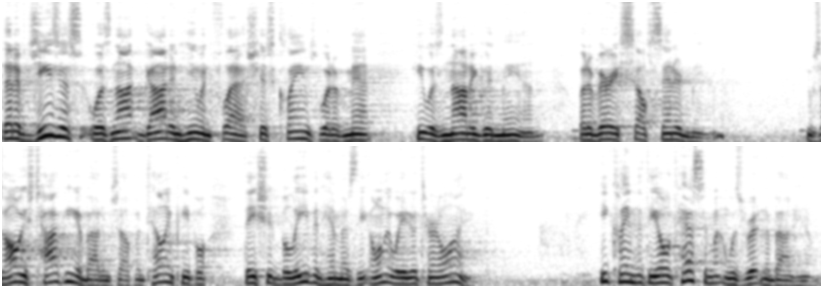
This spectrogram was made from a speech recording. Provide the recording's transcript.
that if Jesus was not God in human flesh, his claims would have meant he was not a good man, but a very self centered man. He was always talking about himself and telling people they should believe in him as the only way to eternal life. He claimed that the Old Testament was written about him.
